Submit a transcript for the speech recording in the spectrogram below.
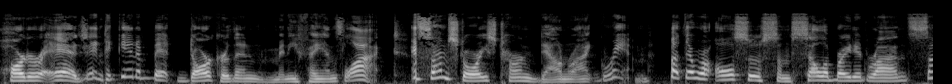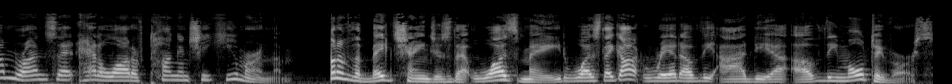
harder edged and to get a bit darker than many fans liked. And some stories turned downright grim. But there were also some celebrated runs, some runs that had a lot of tongue in cheek humor in them. One of the big changes that was made was they got rid of the idea of the multiverse.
